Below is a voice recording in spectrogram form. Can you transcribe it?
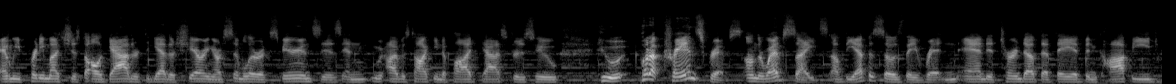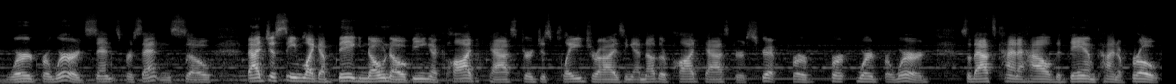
And we pretty much just all gathered together, sharing our similar experiences. And I was talking to podcasters who who put up transcripts on their websites of the episodes they've written. And it turned out that they had been copied word for word, sentence for sentence. So that just seemed like a big no-no being a podcaster just plagiarizing another podcaster's script for, for word for word. So that's kind of how the dam kind of broke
